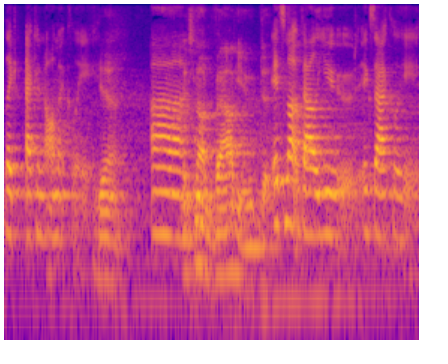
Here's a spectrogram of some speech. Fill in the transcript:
like economically. Yeah. it's not valued. It's not valued exactly,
